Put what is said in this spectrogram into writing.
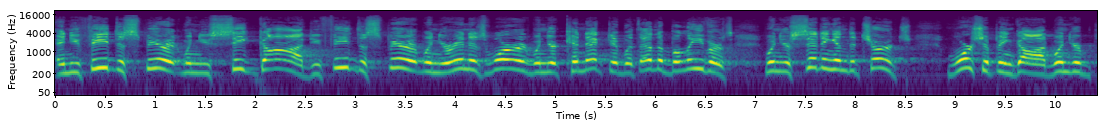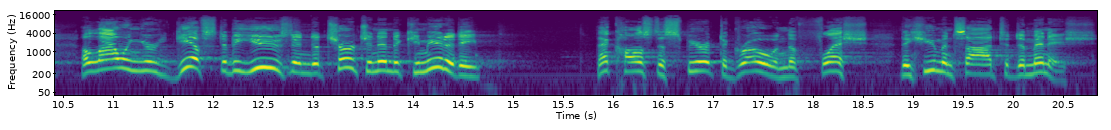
and you feed the Spirit when you seek God. You feed the Spirit when you're in His Word, when you're connected with other believers, when you're sitting in the church worshiping God, when you're allowing your gifts to be used in the church and in the community, that caused the spirit to grow and the flesh, the human side, to diminish.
